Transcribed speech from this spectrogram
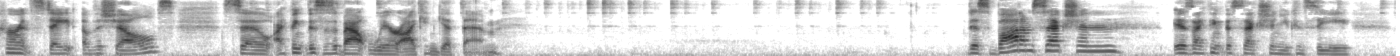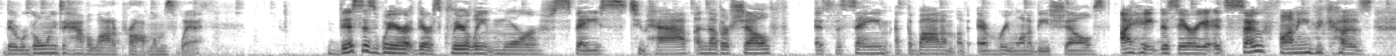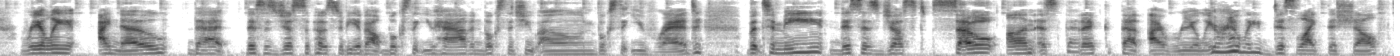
Current state of the shelves. So I think this is about where I can get them. This bottom section is, I think, the section you can see that we're going to have a lot of problems with. This is where there's clearly more space to have another shelf. It's the same at the bottom of every one of these shelves. I hate this area. It's so funny because really, I know that this is just supposed to be about books that you have and books that you own, books that you've read. But to me, this is just so unaesthetic that I really, really dislike this shelf.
